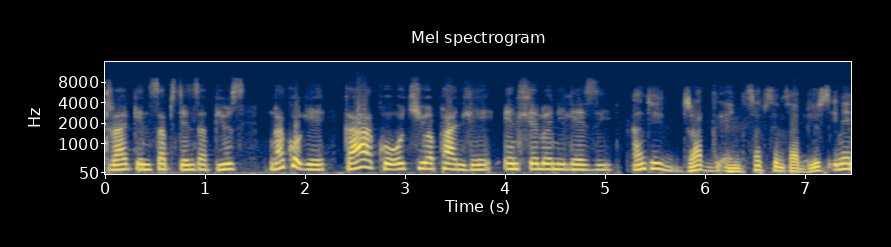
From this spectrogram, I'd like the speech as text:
drug and substance abuse. Ngakho-ke kakho ochiywa phandle enhlelweni lezi. Anti-drug and substance abuse in a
